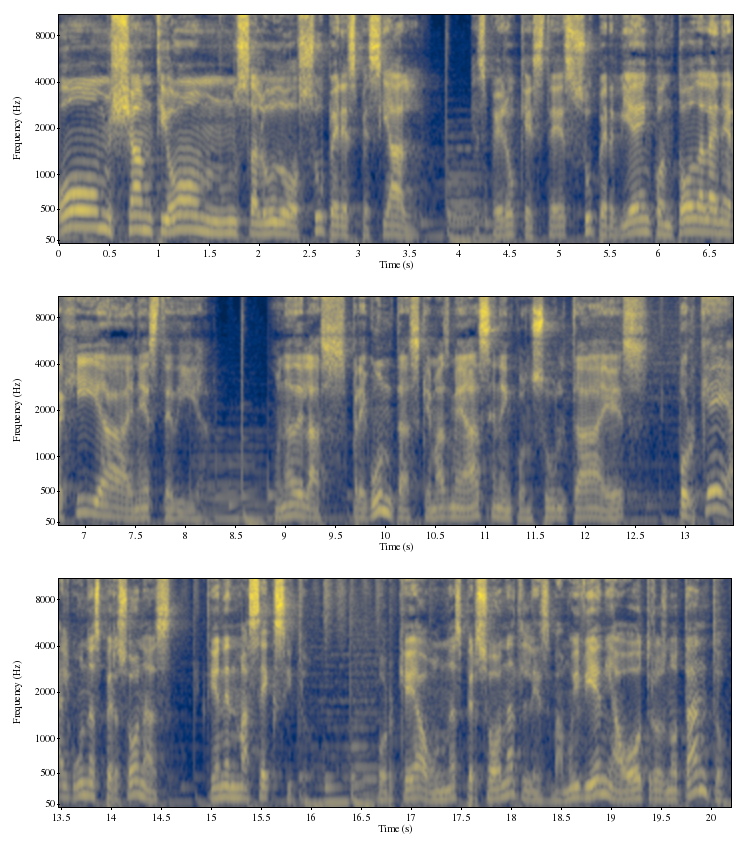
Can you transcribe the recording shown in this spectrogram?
Om Shanti Om, un saludo súper especial. Espero que estés súper bien con toda la energía en este día. Una de las preguntas que más me hacen en consulta es, ¿por qué algunas personas tienen más éxito? ¿Por qué a unas personas les va muy bien y a otros no tanto?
